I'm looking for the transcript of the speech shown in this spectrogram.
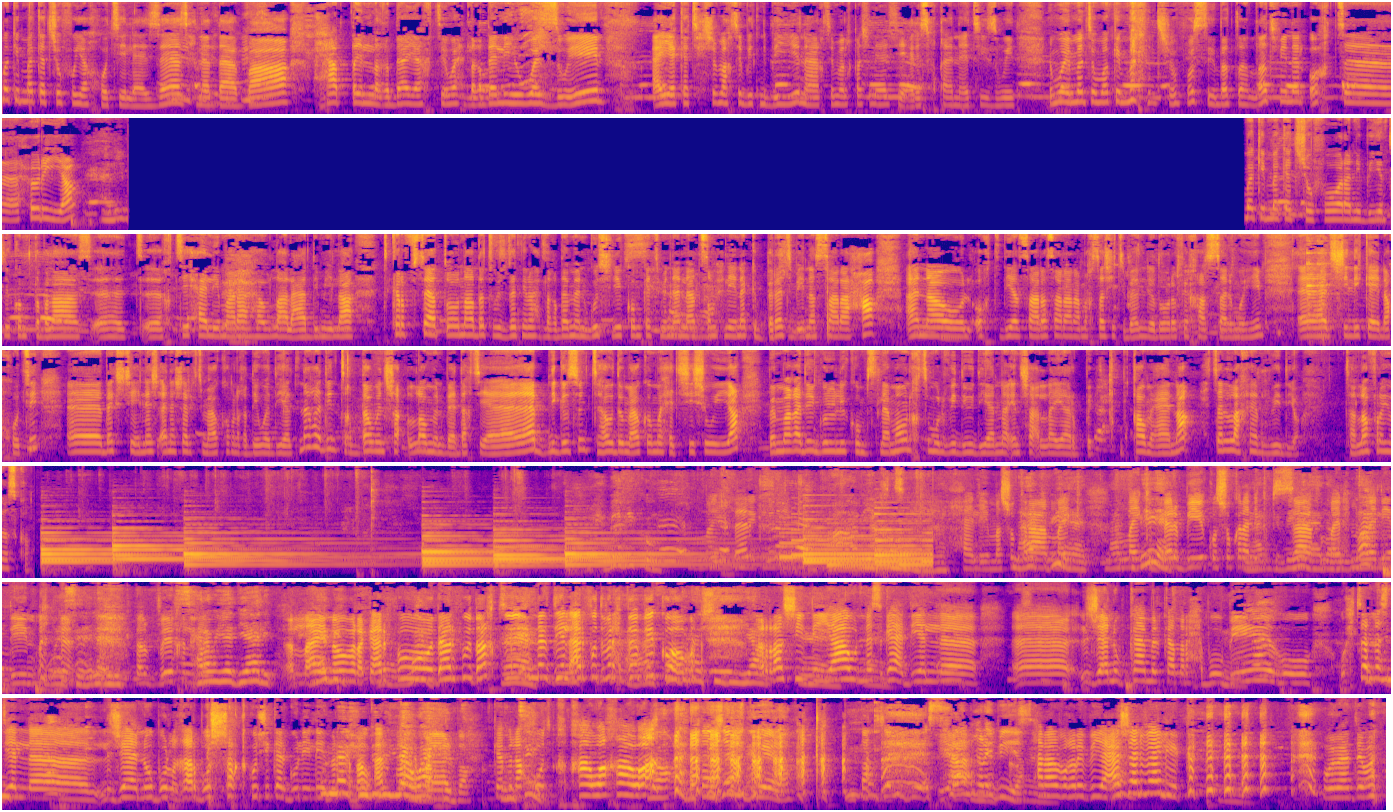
وأنتم كما كتشوفوا يا خوتي العزاز حنا دابا حاطين الغدا يا أختي واحد الغدا اللي هو زوين. ايا كتحشم أختي بغيت نبين ها أختي ما لقاش ليها شي عريس في قناتي زوين. المهم أنتم كما كتشوفوا السيدة طلات فينا الأخت حورية. ما كما كتشوفوا راني بينت لكم الطبله آه، أختي حليمة راها والله العظيم إلا تكرفسات وناضت وجدتني واحد الغدا ما نقولش لكم كنتمنى لها تسمح لينا كبرات بينا الصراحة. أنا والأخت ديال سارة سارة راه ما خصهاش يتبان لي ظروفي خاصة المهم. آه هذا الشيء اللي كاين أخوتي. آه داك الشيء علاش أنا شاركت معكم الغديوة ديالتنا غادي نتغداو إن شاء الله ومن بعد أختي عاد نجلسوا نتهاودوا معكم واحد شي شوية. بما غادي نقول لكم بسلامة ونختموا الفيديو ديالنا إن شاء الله يا ربي. بقاو معنا حتى لآخر الفيديو. تهلاو في ريوسكم. شكرا. الله الله. يكبر بيك وشكرا لك بزاف. الله يرحم. الوالدين. الله يسهل عليك. ربي يخليك. الصحراويه ديالي. الله ينورك. عرفود عرفود أختي آه. الناس ديال عرفود مرحبا عرفود بكم. الرشيدية. آه. والناس كاع ديال آه، الجنوب كامل كنرحبوا به و- وحتى الناس ديال الجنوب والغرب والشرق كلشي كنقولي ليه مرحبا لله مرحبا. كامل؟ اخوت خاوه خاوة. طنجة الكبيرة طنجة الكبيرة الصحراء يا. المغربية الصحراء المغربيه عاش الملك. المهم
